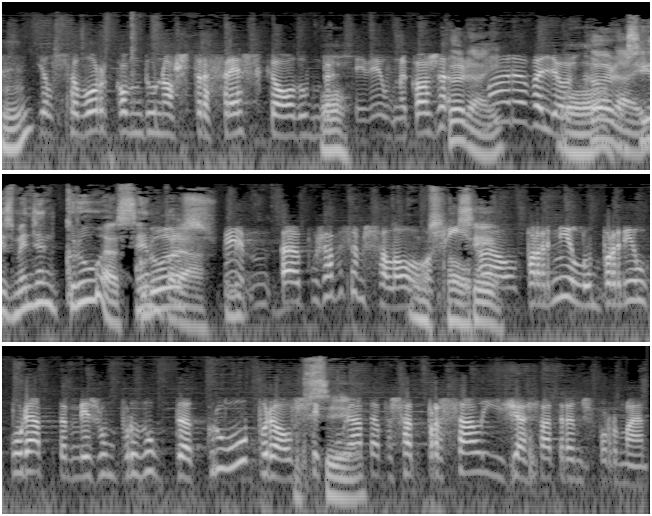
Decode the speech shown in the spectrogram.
mm. i el sabor com d'un ostre fresc o d'un Oh. oh. una cosa Carai. meravellosa. Oh. Carai. O sigui, es mengen crues, sempre. Crues. Bé, eh, posades amb saló. Amb O sigui, sal. Sí. el pernil, un pernil curat també és un producte cru, però el ser Sí. curat ha passat per sal i ja s'ha transformat.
